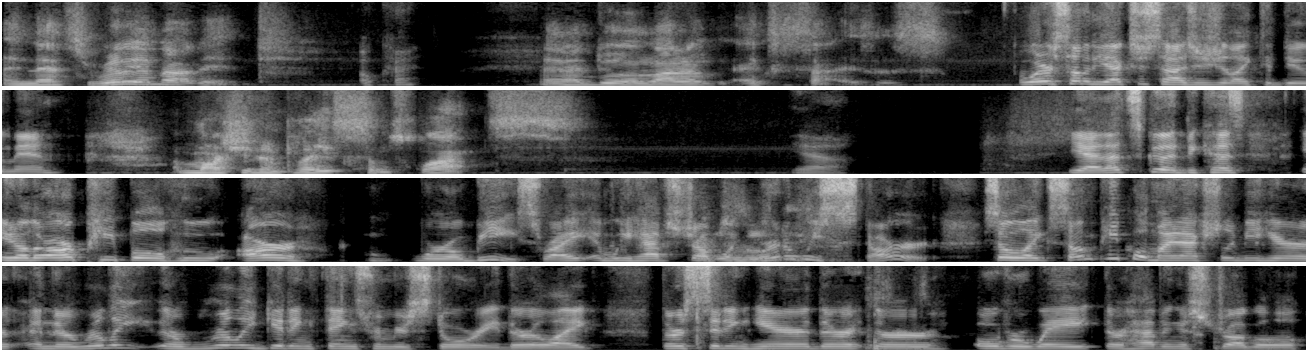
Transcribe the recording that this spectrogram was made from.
And that's really about it. Okay. And I do a lot of exercises. What are some of the exercises you like to do, man? I'm marching in place, some squats. Yeah. Yeah, that's good because you know there are people who are we're obese, right? And we have struggle. Like, where do we start? So like some people might actually be here and they're really they're really getting things from your story. They're like they're sitting here, they're they're overweight, they're having a struggle,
